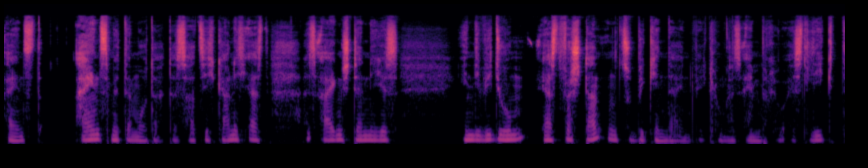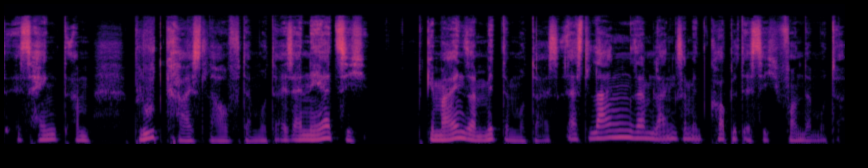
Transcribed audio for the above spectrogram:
einst eins mit der Mutter. Das hat sich gar nicht erst als eigenständiges Individuum erst verstanden zu Beginn der Entwicklung als Embryo. Es liegt, es hängt am Blutkreislauf der Mutter. Es ernährt sich gemeinsam mit der Mutter. Es erst langsam, langsam entkoppelt es sich von der Mutter.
